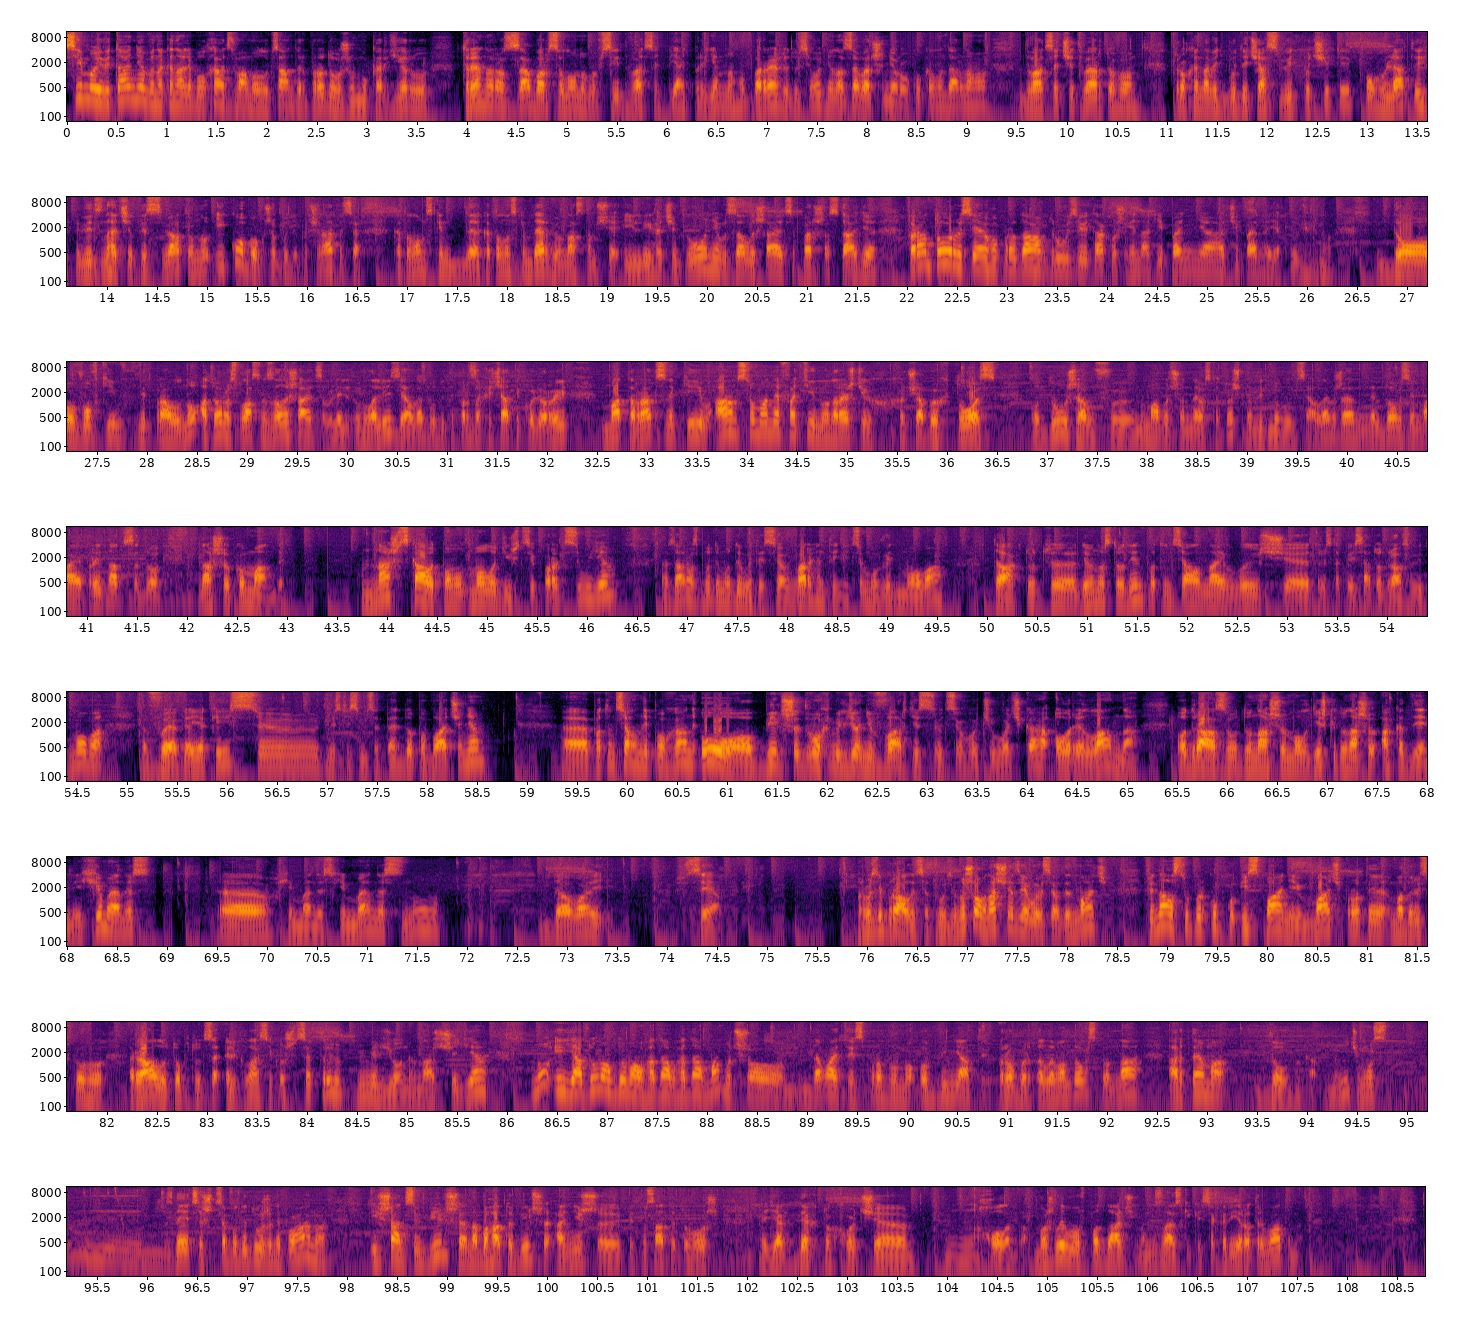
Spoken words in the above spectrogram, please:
Всім мої вітання. Ви на каналі Болхат. З вами Олександр. Продовжуємо кар'єру тренера за Барселону в всі 25. Приємного перегляду. Сьогодні у нас завершення року календарного 24-го. Трохи навіть буде час відпочити, погуляти, відзначити свято. Ну і кубок вже буде починатися. Каталонським, е, каталонським дербі. У нас там ще і Ліга Чемпіонів залишається перша стадія. Ферран Торрес я його продав, друзі. І також Інакі Пення чи Пеня, як його вірно, до вовків відправили. Ну, а Торрес, власне, залишається в Лалізі, але буде тепер захищати кольори матрацників. Ансу Манефаті. Ну, нарешті, хоча б хтось одужав. е, Ну, мабуть, що не остаточно відновився, але вже невдовзі має приєднатися до нашої команди. Наш скаут по молодіжці працює. Зараз будемо дивитися в Аргентині. Цьому відмова. Так, тут е, 91 потенціал найвище 350, одразу відмова. Вега якийсь е, 275 до побачення. Е, Потенціал непоганий. О, більше 2 мільйонів вартість у цього чувачка. Орелана. Одразу до нашої молодіжки, до нашої академії. Хіменес. Е, Хіменес, Хіменес. Ну, давай все. Розібралися, друзі. Ну що, у нас ще з'явився один матч. Фінал Суперкубку Іспанії. Матч проти мадридського Реалу, тобто це Ель Класіко. 63 мільйони в нас ще є. Ну і я думав, думав, гадав, гадав, мабуть, що давайте спробуємо обміняти Роберта Левандовського на Артема Довбика. Мені чомусь здається, що це буде дуже непогано. І шансів більше, набагато більше, аніж е, підписати того ж, як дехто хоче Холланда. Можливо, в подальшому. Не знаю, скільки ця кар'єра триватиме.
